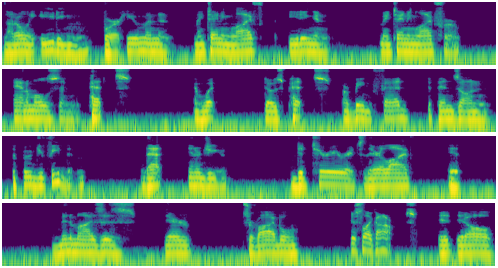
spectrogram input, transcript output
not only eating for a human and maintaining life, eating and maintaining life for animals and pets. And what those pets are being fed depends on the food you feed them. That energy deteriorates their life. It minimizes their survival, just like ours it, it all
